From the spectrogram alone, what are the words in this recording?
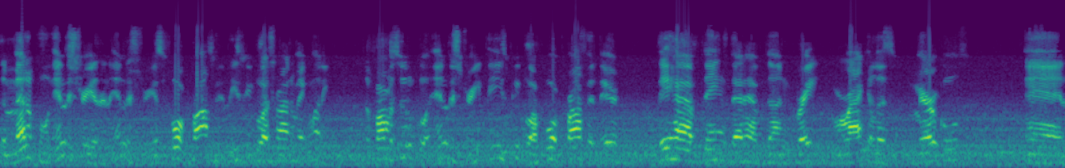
the medical industry is an industry. It's for profit. These people are trying to make money. The pharmaceutical industry, these people are for profit. They're they have things that have done great, miraculous miracles and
